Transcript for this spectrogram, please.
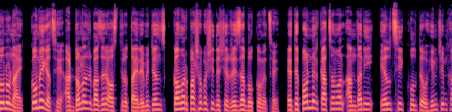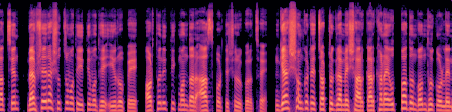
তুলনায় কমে গেছে। আর ডলারের বাজারে অস্থিরতায় রেমিটেন্স কমার পাশাপাশি দেশের রিজার্ভও কমেছে। এতে পণ্যের কাঁচামাল আমদানি এলসি খুলতেও হিমশিম খাচ্ছেন ব্যবসায়ীরা সূত্রমতে ইতিমধ্যে ইউরোপে অর্থনৈতিক মন্দার আজ পড়তে শুরু করেছে। গ্যাস সংকটে চট্টগ্রামে সার কারখানায় উৎপাদন বন্ধ করলেন।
